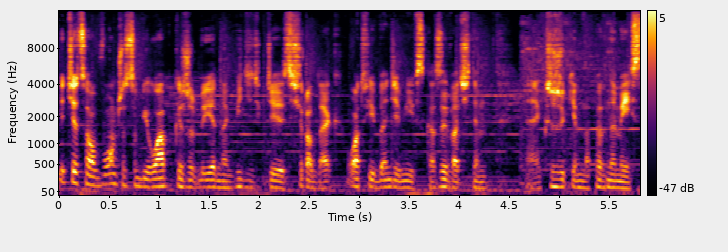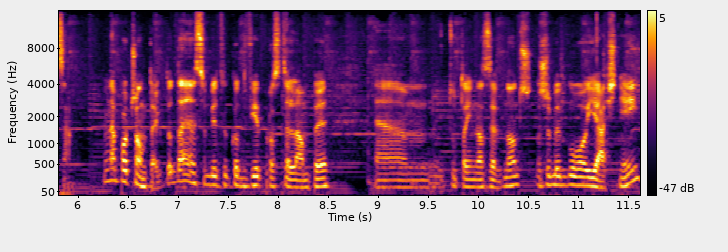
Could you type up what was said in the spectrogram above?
Wiecie co, włączę sobie łapkę, żeby jednak widzieć gdzie jest środek. Łatwiej będzie mi wskazywać tym e, krzyżykiem na pewne miejsca. Na początek dodałem sobie tylko dwie proste lampy tutaj na zewnątrz, żeby było jaśniej.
